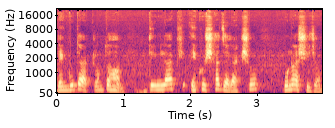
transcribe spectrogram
ডেঙ্গুতে আক্রান্ত হন তিন লাখ একুশ হাজার একশো উনাশি জন।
